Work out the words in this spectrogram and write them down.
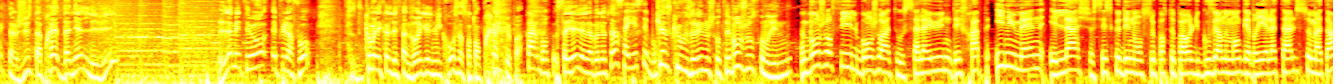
Impact, juste après Daniel Lévy. La météo et puis l'info. Comme à l'école des fans, vous réglez le micro, ça s'entend presque pas. Pardon. Ça y est, il est à la bonne hauteur Ça y est, c'est bon. Qu'est-ce que vous allez nous chanter Bonjour Sandrine. Bonjour Phil, bonjour à tous. À la une, des frappes inhumaines et lâches, c'est ce que dénonce le porte-parole du gouvernement Gabriel Attal ce matin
